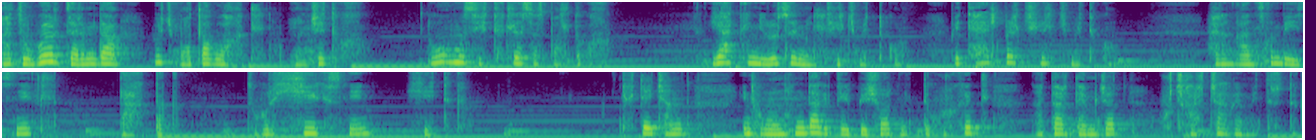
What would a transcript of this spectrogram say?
А зүгээр заримдаа юу ч бодлоогүй байхад л унчаадаг баг. Нөгөө хүмүүс итгэлээс бас болдог баг. Яатг нь ерөөсөө хэлж мэдгүй. Би тайлбарлаж хэлж мэдгүй. Харин ганцхан би эзнийг л дагдаг. Зүгээр хийгснийг хийдэг. Гэхдээ чамд энэ хүн унхандаа гэдгийг би шууд мэддэг. Хүрэхэд л надаар дамжаад хүч гарч байгааг би мэдэрдэг.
